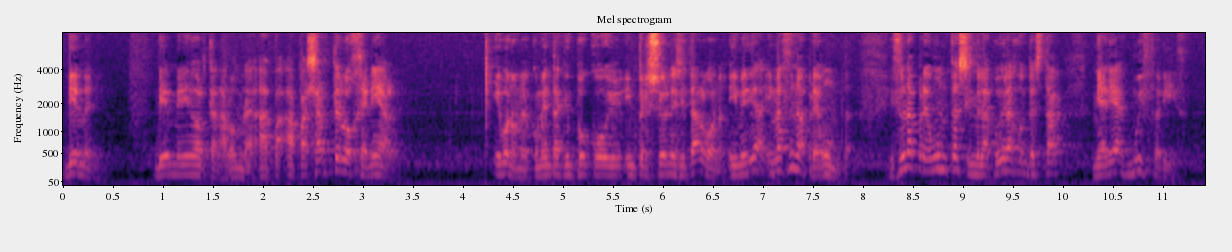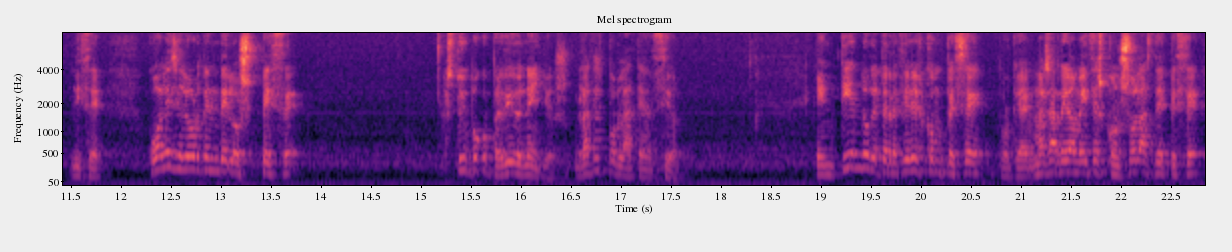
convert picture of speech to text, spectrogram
Bienvenido. Bienvenido al canal, hombre. A, a pasártelo genial. Y bueno, me comenta aquí un poco impresiones y tal. Bueno, y me, hace una pregunta. Dice una pregunta, si me la pudieras contestar, me harías muy feliz. Dice, ¿cuál es el orden de los PC Estoy un poco perdido en ellos. Gracias por la atención. Entiendo que te refieres con PC, porque más arriba me dices consolas de PC.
